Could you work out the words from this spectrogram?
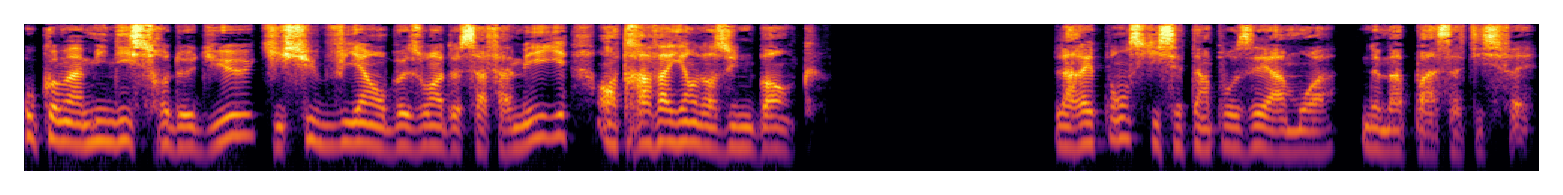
Ou comme un ministre de Dieu qui subvient aux besoins de sa famille en travaillant dans une banque? La réponse qui s'est imposée à moi ne m'a pas satisfait.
